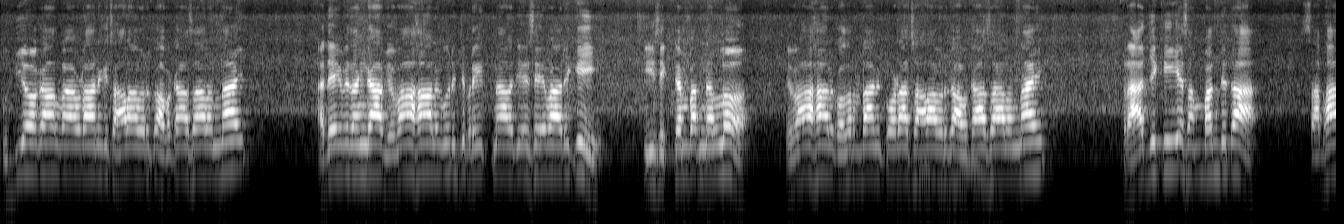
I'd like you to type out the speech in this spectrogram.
ఉద్యోగాలు రావడానికి చాలా వరకు అవకాశాలు ఉన్నాయి అదేవిధంగా వివాహాల గురించి ప్రయత్నాలు చేసేవారికి ఈ సెప్టెంబర్ నెలలో వివాహాలు కుదరడానికి కూడా చాలా వరకు అవకాశాలు ఉన్నాయి రాజకీయ సంబంధిత సభా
